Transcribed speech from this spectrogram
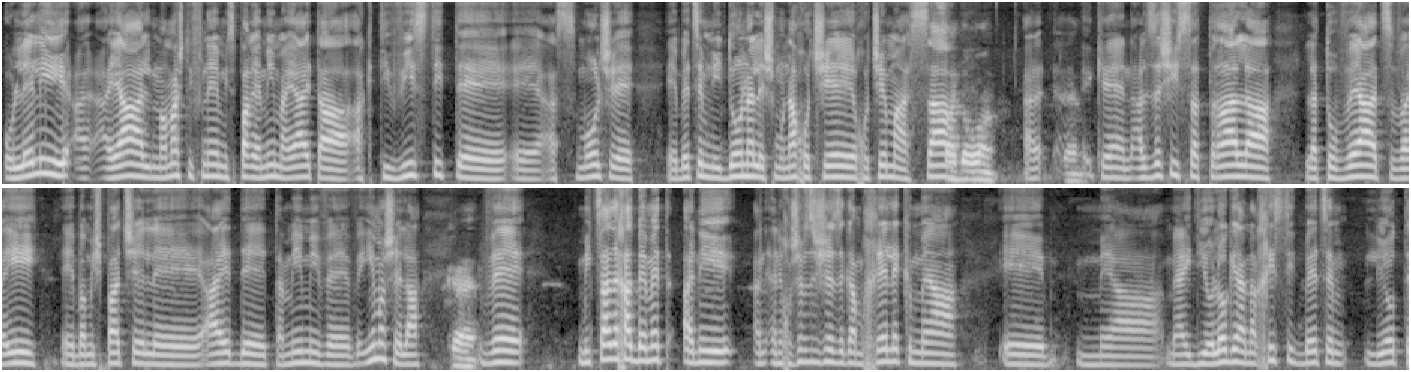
עולה לי, היה ממש לפני מספר ימים, היה את האקטיביסטית אה, אה, השמאל שבעצם נידונה לשמונה חודשי, חודשי מאסר. סדורון. אה, כן. כן, על זה שהיא סתרה. לתובע הצבאי אה, במשפט של אה, עאיד אה, תמימי ואימא שלה. כן. ומצד אחד באמת, אני, אני, אני חושב שזה גם חלק מה, מה, מהאידיאולוגיה האנרכיסטית בעצם להיות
